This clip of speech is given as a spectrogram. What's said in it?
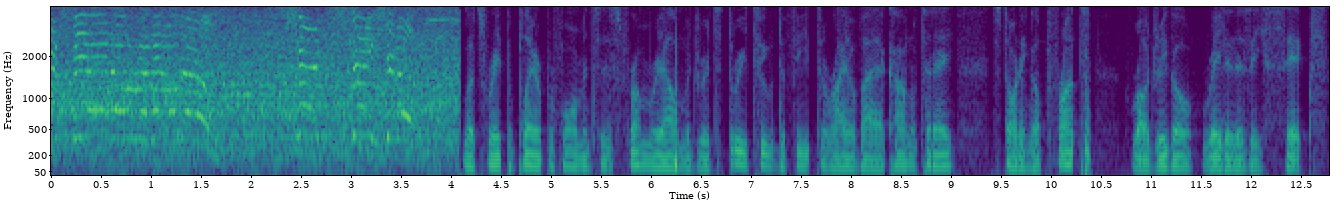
Cristiano Ronaldo! Sensational! Let's rate the player performances from Real Madrid's 3 2 defeat to Rayo Vallecano today. Starting up front, Rodrigo rated as a 6.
